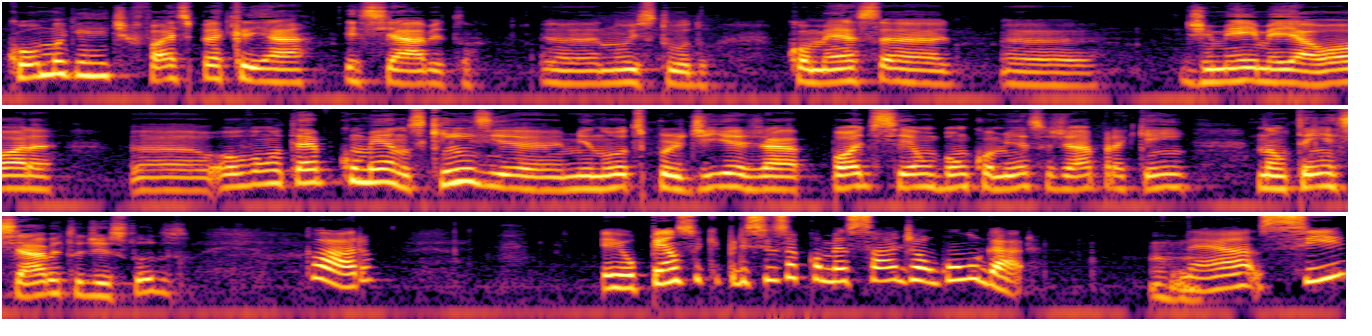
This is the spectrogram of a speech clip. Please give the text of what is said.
como que a gente faz para criar esse hábito uh, no estudo? Começa uh, de meia meia hora, uh, ou vão até com menos, 15 minutos por dia já pode ser um bom começo já para quem não tem esse hábito de estudos? Claro. Eu penso que precisa começar de algum lugar. Uhum. Né? Se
